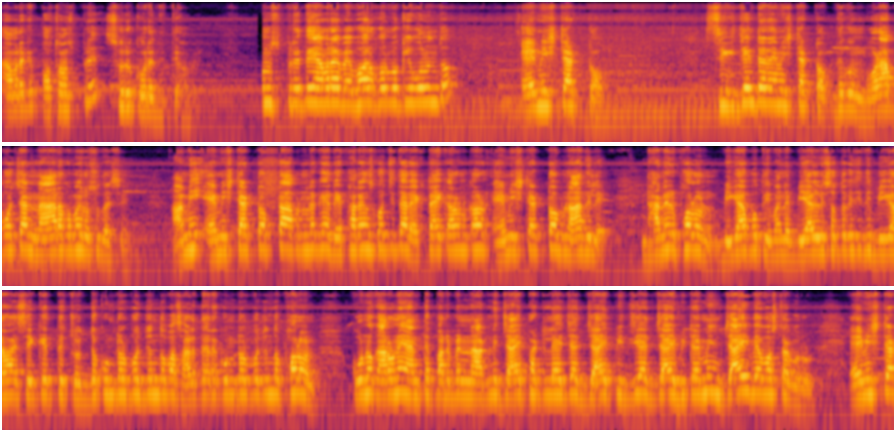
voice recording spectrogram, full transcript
আমরাকে প্রথম স্প্রে শুরু করে দিতে হবে। প্রথম স্প্রেতে আমরা ব্যবহার করব কি বলুন তো? এমিস্টার টপ। সিক্সজেন্টার এমিস্টার টপ। দেখুন, গোড়া পচার নানা রকমের ওষুধ আছে। আমি এমিস্টার টপটা আপনাদেরকে রেফারেন্স করছি তার একটাই কারণ কারণ এমিস্টার টপ না দিলে ধানের ফলন বিঘা প্রতি মানে বিয়াল্লিশ শতকে যদি বিঘা হয়, সেক্ষেত্রে চোদ্দ কুইন্টল পর্যন্ত বা সাড়ে তেরো কুইন্টল পর্যন্ত ফলন কোনো কারণেই আনতে পারবেন না। আপনি যাই ফার্টিলাইজার যাই পিজিআর, যাই ভিটামিন যাই ব্যবস্থা করুন এমিস্টার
